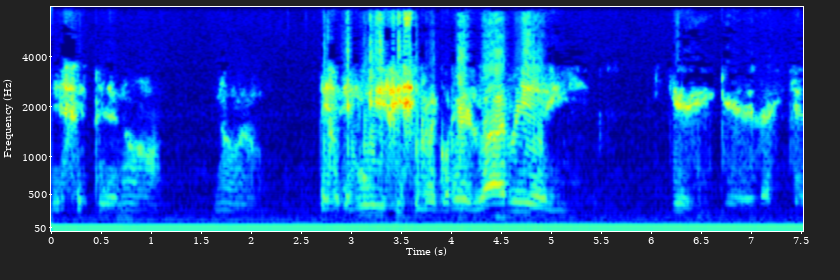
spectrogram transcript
es este no, no es, muy difícil recorrer el barrio y, que, que,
